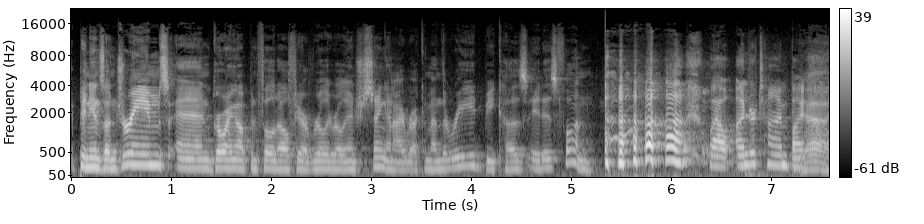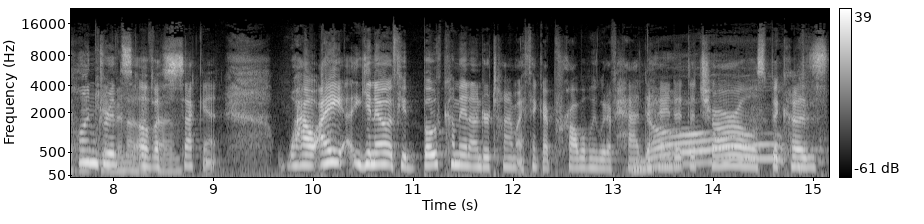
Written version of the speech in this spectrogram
opinions on dreams and growing up in Philadelphia are really, really interesting, and I recommend the read because it is fun. Wow, under time by Yeah, he came hundredths in under of a second. Wow, I you know if you'd both come in under time, I think I probably would have had to hand it to Charles because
